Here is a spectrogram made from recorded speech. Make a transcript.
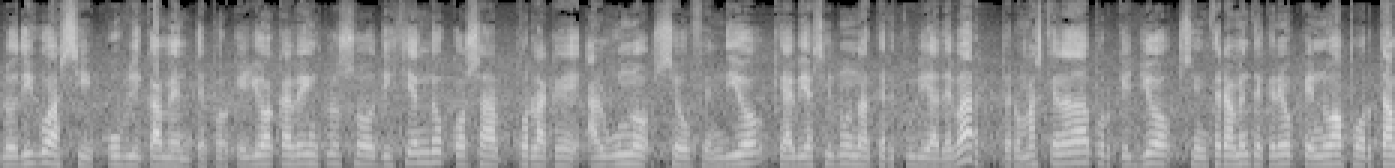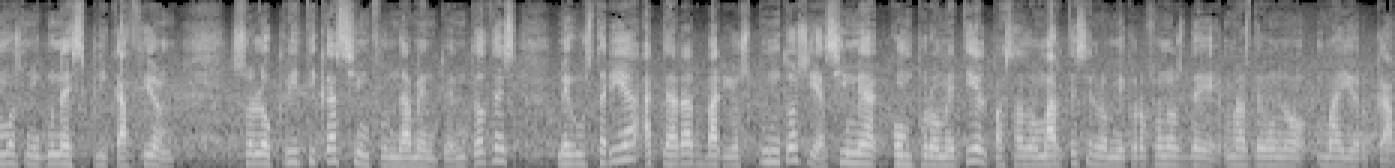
lo digo así públicamente, porque yo acabé incluso diciendo, cosa por la que alguno se ofendió, que había sido una tertulia de bar, pero más que nada porque yo sinceramente creo que no aportamos ninguna explicación, solo críticas sin fundamento. Entonces, me gustaría aclarar varios puntos y así me comprometí el pasado martes en los micrófonos de Más de Uno Mallorca.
